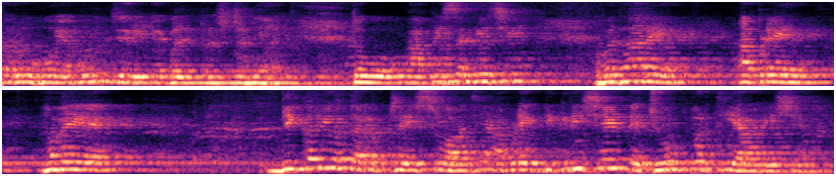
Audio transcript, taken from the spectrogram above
કરવું હોય અમૃત ચેરિટેબલ ટ્રસ્ટને, તો આપી શકે છે વધારે આપણે હવે દીકરીઓ તરફ જઈશું. આજે આપણે એક દીકરી છે, તે જોબ પરથી આવી છે.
